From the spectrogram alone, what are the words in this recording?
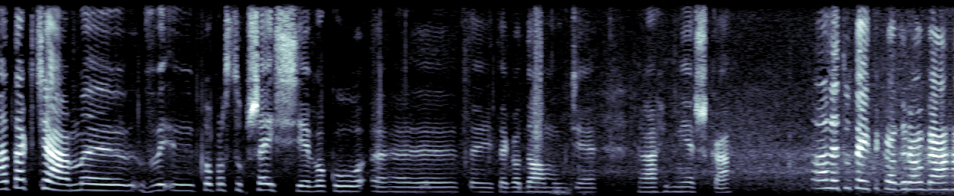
A tak chciałam e, e, po prostu przejść się wokół e, tej, tego domu, gdzie Joachim mieszka. Ale tutaj tylko droga,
